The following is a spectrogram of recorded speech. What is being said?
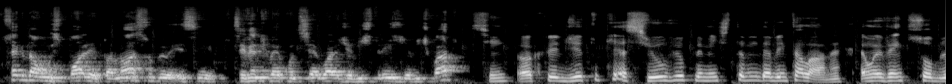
Consegue dar um spoiler para nós sobre esse, esse, evento que vai acontecer agora, dia 23 e dia 24? Sim, eu acredito que a Silvia e o Clemente também devem estar lá, né? É um evento sobre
